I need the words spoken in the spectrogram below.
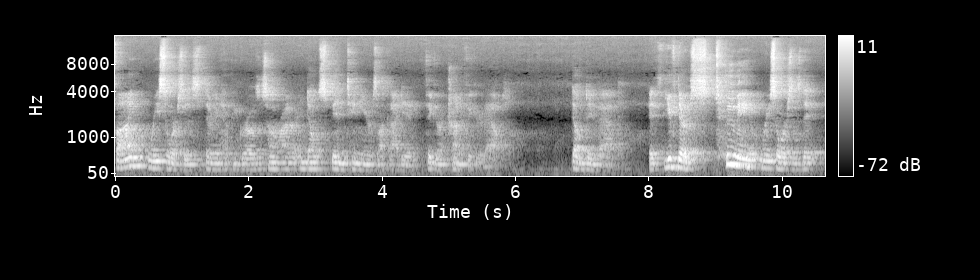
find resources that are going to help you grow as a songwriter and don't spend 10 years like I did figuring, trying to figure it out. Don't do that. It's, there's too many resources that,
